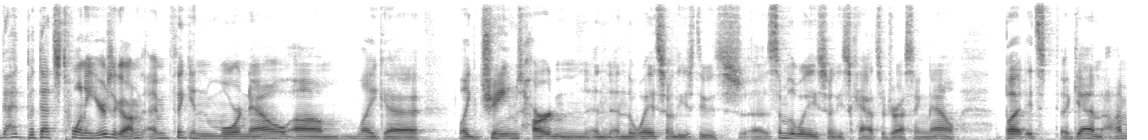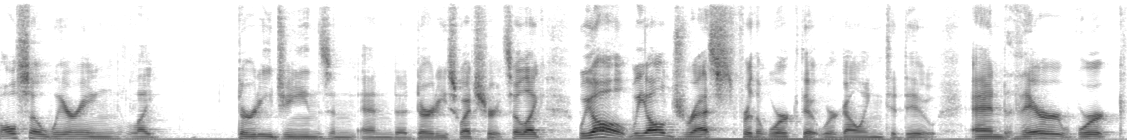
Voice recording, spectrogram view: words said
that but that's twenty years ago. I'm I'm thinking more now, um, like uh, like James Harden and and the way some of these dudes, uh, some of the way some of these cats are dressing now. But it's again, I'm also wearing like dirty jeans and and a dirty sweatshirt. So like we all we all dress for the work that we're going to do, and their work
